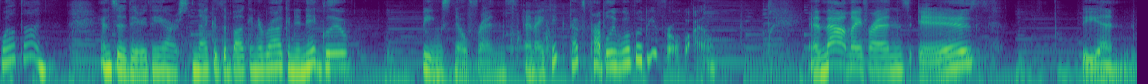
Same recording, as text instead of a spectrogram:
Well done. And so there they are, snug as a bug in a rug in an igloo, being snow friends. And I think that's probably where we'll be for a while. And that, my friends, is the end.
